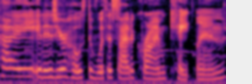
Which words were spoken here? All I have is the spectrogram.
Hi, it is your host of With a Side of Crime, Caitlin.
